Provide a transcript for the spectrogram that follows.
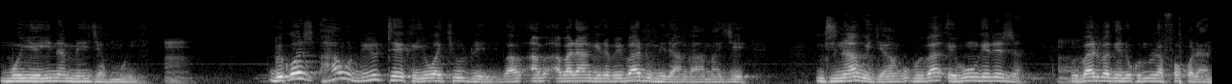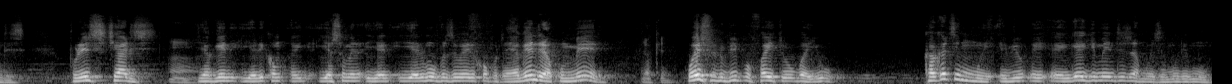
Moyi yayina meja moyi because how do you take your children? Ba- ab- abalangira be badumiranga amaje. Nti naawe jangu ebungereza bwe baali bagenda okununula falklands prince charles yali eh, yali muvuzi wa helicopter yagendera ku mmeeri Okay. why should people fight over you kakati mmwe ebyo e- engagement zammwe zemulimu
